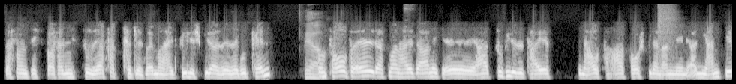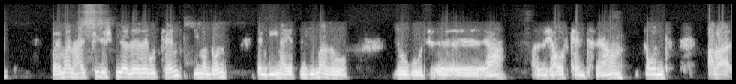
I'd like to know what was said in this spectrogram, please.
dass man sich wahrscheinlich zu sehr verzettelt, weil man halt viele Spieler sehr, sehr gut kennt ja. vom VfL, dass man halt da nicht äh, ja, zu viele Details den HSV-Spielern an, an die Hand gibt, weil man halt viele Spieler sehr, sehr gut kennt, die man sonst dem Gegner jetzt nicht immer so, so gut, äh, ja, also sich auskennt, ja. Und, aber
